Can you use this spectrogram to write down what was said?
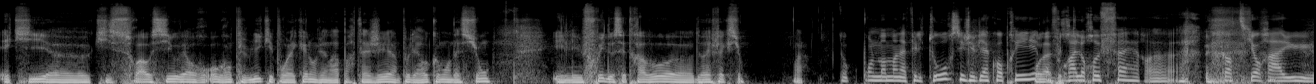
et qui, euh, qui sera aussi ouvert au, au grand public et pour lesquels on viendra partager un peu les recommandations et les fruits de ces travaux euh, de réflexion. Donc pour le moment, on a fait le tour, si j'ai bien compris. On le pourra le refaire euh, quand il y aura eu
